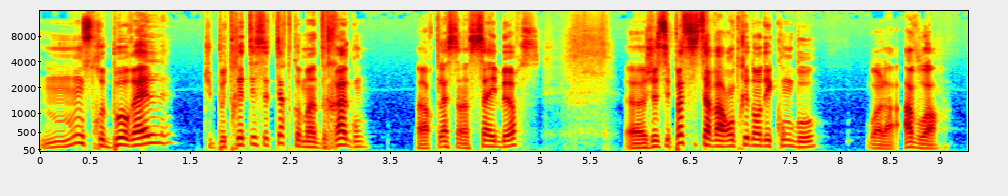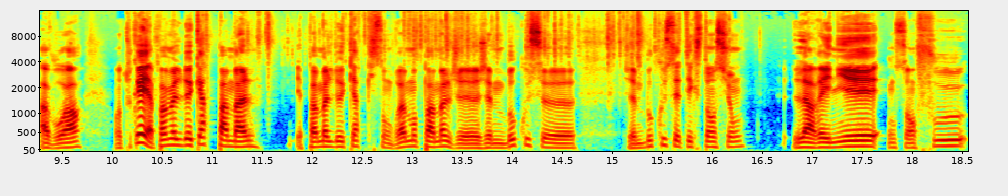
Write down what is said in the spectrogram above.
monstre Borel, tu peux traiter cette carte comme un dragon. Alors que là, c'est un Cybers. Euh, je ne sais pas si ça va rentrer dans des combos. Voilà, à voir. À voir. En tout cas, il y a pas mal de cartes pas mal. Il y a pas mal de cartes qui sont vraiment pas mal. J'aime beaucoup, ce... beaucoup cette extension. L'araignée, on s'en fout.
